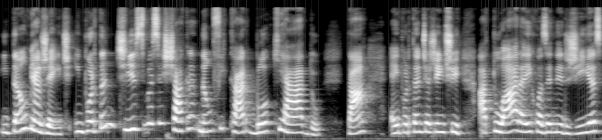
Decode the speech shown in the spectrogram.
Então, minha gente, importantíssimo esse chakra não ficar bloqueado tá? É importante a gente atuar aí com as energias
